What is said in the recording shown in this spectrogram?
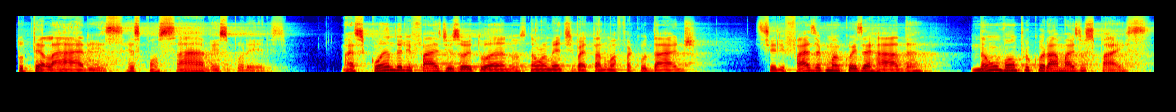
tutelares, responsáveis por eles. Mas quando ele faz 18 anos, normalmente vai estar numa faculdade. Se ele faz alguma coisa errada, não vão procurar mais os pais.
